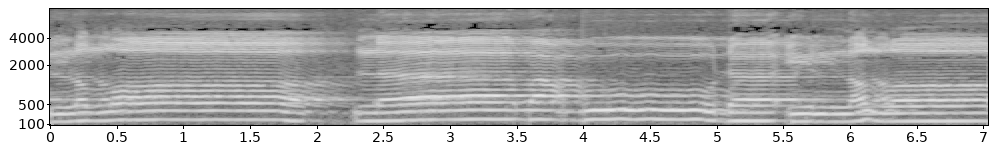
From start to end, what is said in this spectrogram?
إلا الله لا معبود إلا الله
